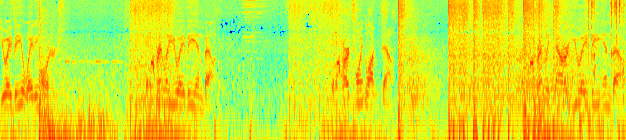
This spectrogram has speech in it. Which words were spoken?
UAV awaiting orders. Friendly UAV inbound. Hardpoint locked down. Friendly counter UAV inbound.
